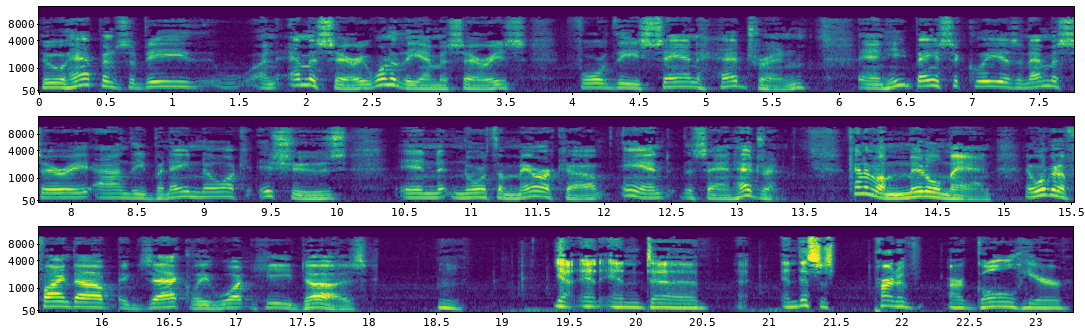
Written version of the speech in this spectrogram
who happens to be an emissary, one of the emissaries for the Sanhedrin, and he basically is an emissary on the B'nai Noach issues in North America and the Sanhedrin kind of a middleman, and we're going to find out exactly what he does. Hmm. Yeah, and and uh, and this is part of our goal here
